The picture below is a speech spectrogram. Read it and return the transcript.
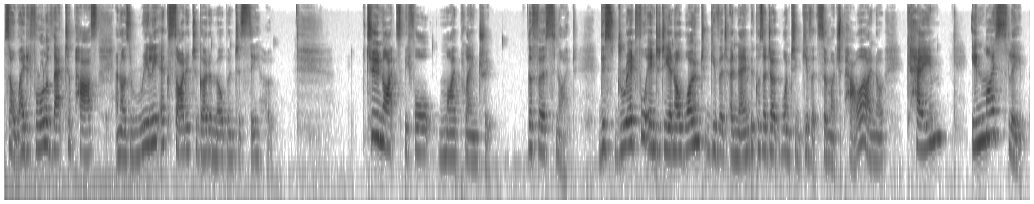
So I waited for all of that to pass and I was really excited to go to Melbourne to see her two nights before my plane trip. The first night, this dreadful entity, and I won't give it a name because I don't want to give it so much power, I know, came in my sleep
